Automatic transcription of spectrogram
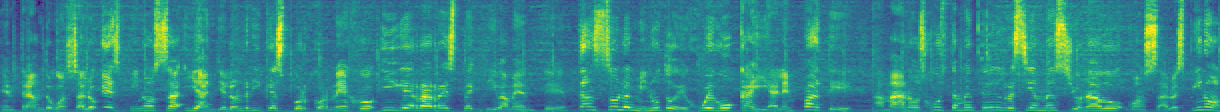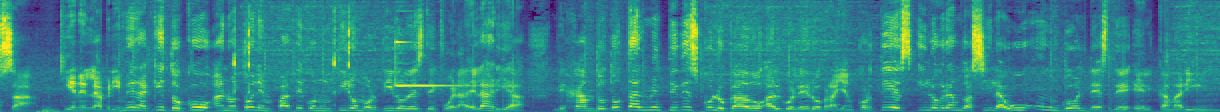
entrando Gonzalo Espinosa y Ángelo Enríquez por Cornejo y Guerra respectivamente. Tan solo al minuto de juego caía el empate, a manos justamente del recién mencionado Gonzalo Espinosa, quien en la primera que tocó anotó el empate con un tiro mordido desde fuera del área, dejando totalmente descolocado al golero Brian Cortés y logrando así la U un gol desde el camarín.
